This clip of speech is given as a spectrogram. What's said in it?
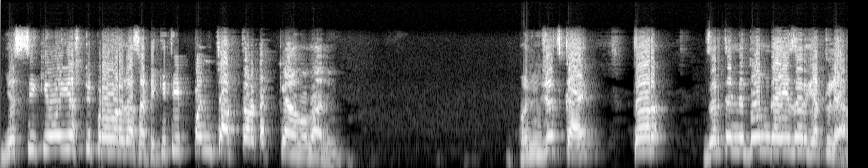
एस सी किंवा एस टी प्रवर्गासाठी किती? पंच्याहत्तर टक्के अनुदान आहे. म्हणजेच काय? तर जर त्यांनी दोन गायी जर घेतल्या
